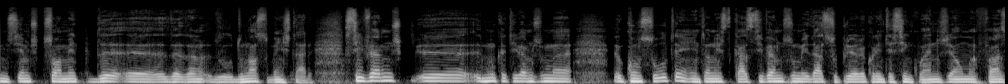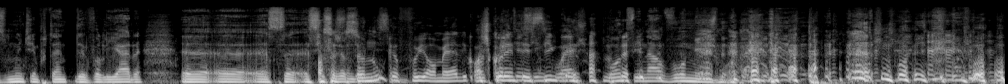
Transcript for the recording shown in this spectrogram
conhecemos pessoalmente de, eh, da- da- do, do nosso bem-estar. Se tivermos, eh, nunca tivemos uma consulta, então neste caso, se tivermos uma idade superior a 45 anos, é uma fase muito importante de avaliar eh, eh, essa a Ou situação seja, se eu nunca fui ao médico aos 45 anos, anos, ponto final, vou mesmo. Muito bom.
